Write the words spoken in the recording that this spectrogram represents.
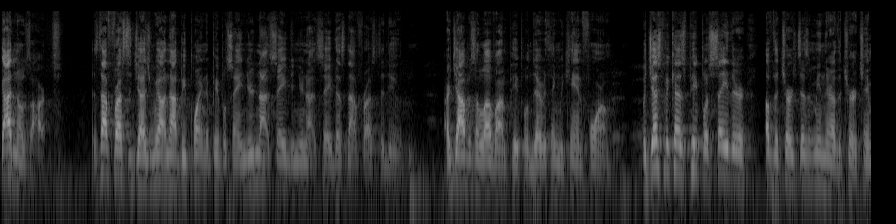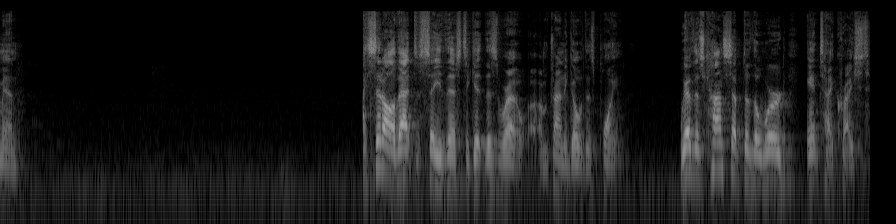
God knows the hearts. It's not for us to judge, and we ought not be pointing to people saying, You're not saved and you're not saved. That's not for us to do. Our job is to love on people and do everything we can for them. But just because people say they're of the church doesn't mean they're of the church. Amen. I said all that to say this, to get this is where I, I'm trying to go with this point. We have this concept of the word antichrist.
